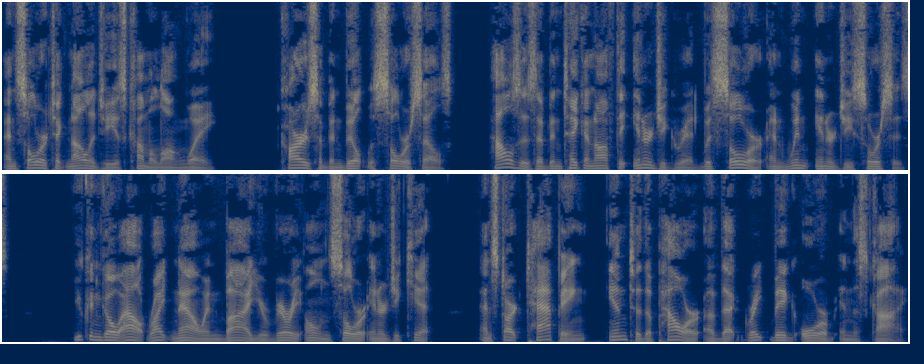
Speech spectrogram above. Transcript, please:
and solar technology has come a long way. Cars have been built with solar cells. Houses have been taken off the energy grid with solar and wind energy sources. You can go out right now and buy your very own solar energy kit and start tapping into the power of that great big orb in the sky.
